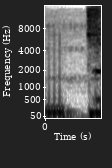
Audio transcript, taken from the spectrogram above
Yes,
